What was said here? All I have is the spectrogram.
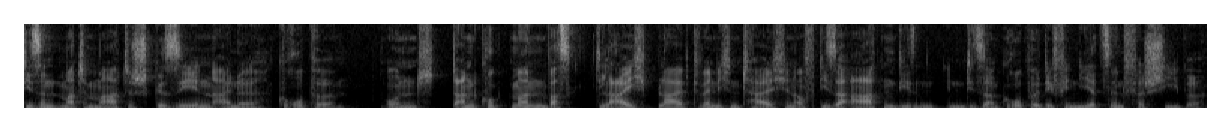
die sind mathematisch gesehen eine Gruppe. Und dann guckt man, was gleich bleibt, wenn ich ein Teilchen auf diese Arten, die in dieser Gruppe definiert sind, verschiebe.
